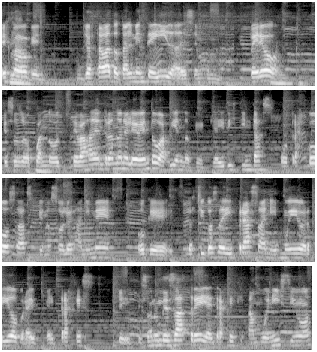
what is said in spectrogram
Es como que yo estaba totalmente ida de ese mundo. Pero eso yo, cuando te vas adentrando en el evento vas viendo que, hay distintas otras cosas, que no solo es anime, o que los chicos se disfrazan y es muy divertido, pero hay, trajes que, son un desastre y hay trajes que están buenísimos.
